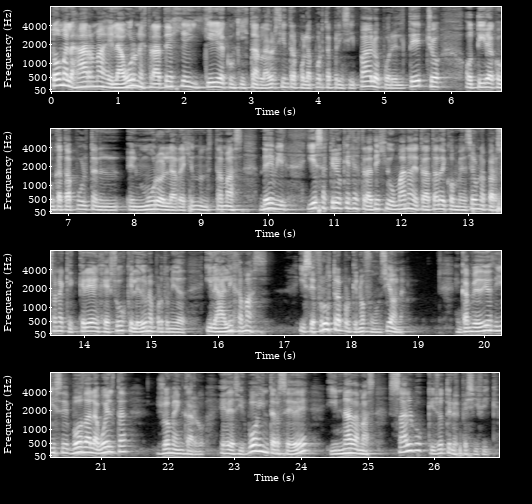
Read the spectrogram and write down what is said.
toma las armas, elabora una estrategia y quiere ir a conquistarla, a ver si entra por la puerta principal o por el techo o tira con catapulta el, el muro en la región donde está más débil. Y esa creo que es la estrategia humana de tratar de convencer a una persona que crea en Jesús, que le dé una oportunidad, y la aleja más. Y se frustra porque no funciona. En cambio Dios dice, vos da la vuelta, yo me encargo. Es decir, vos intercede y nada más, salvo que yo te lo especifique.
